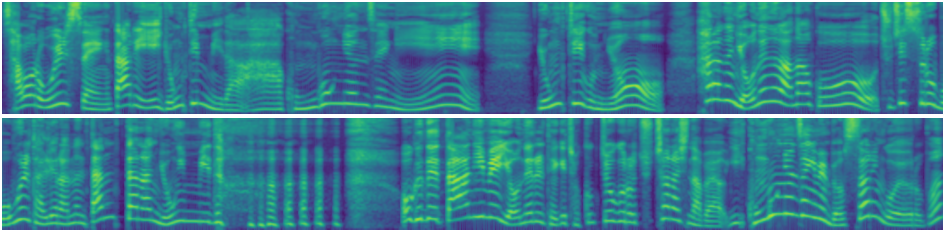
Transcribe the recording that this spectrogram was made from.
4월 5일생 딸이 용띠입니다. 아, 00년생이 용띠군요. 하라는 연애는 안 하고 주짓수로 몸을 단련하는 딴딴한 용입니다. 어, 근데 따님의 연애를 되게 적극적으로 추천하시나 봐요. 이 00년생이면 몇 살인 거예요, 여러분?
